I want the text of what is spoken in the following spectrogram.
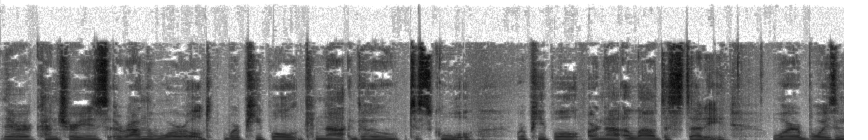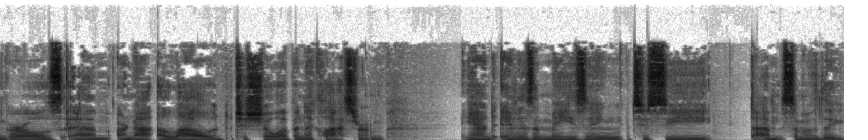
There are countries around the world where people cannot go to school, where people are not allowed to study, where boys and girls um, are not allowed to show up in a classroom. And it is amazing to see um, some of the,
